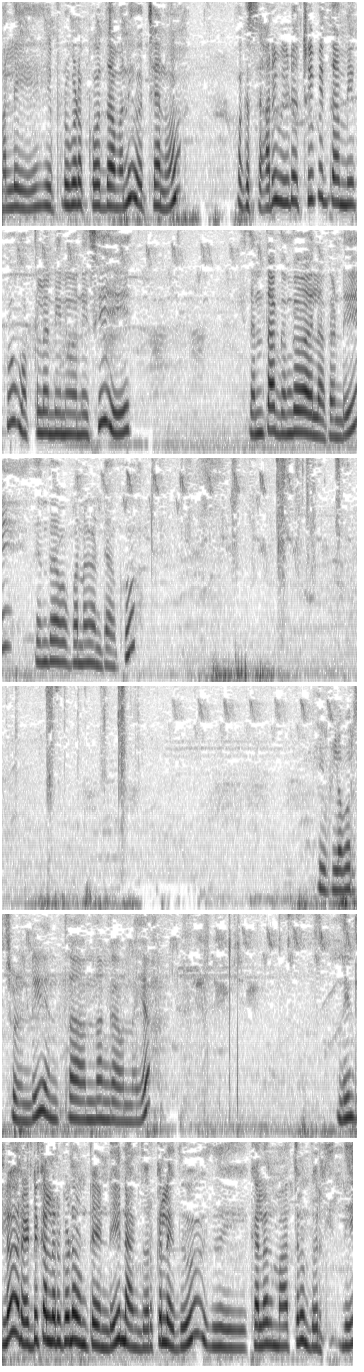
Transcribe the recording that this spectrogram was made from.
మళ్ళీ ఇప్పుడు కూడా కోద్దామని వచ్చాను. ఒకసారి వీడియో చూపిద్దాం మీకు మొక్కలు నేను అనేసి. ఇదంతా గంగవాయలాకండి ఇదంతా పన్నగంటి ఆకు. ఈ ఫ్లవర్స్ చూడండి ఎంత అందంగా ఉన్నాయో. దీంట్లో రెడ్ కలర్ కూడా ఉంటాయండి. నాకు దొరకలేదు. ఇది కలర్ మాత్రం దొరికింది.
